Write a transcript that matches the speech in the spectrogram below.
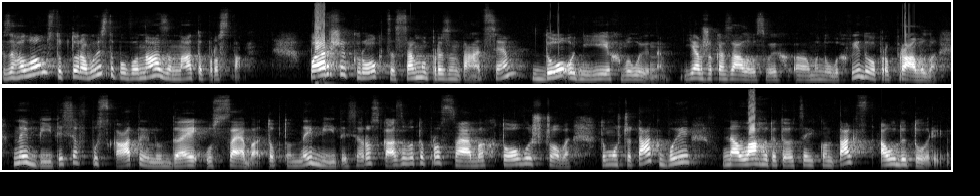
Загалом, структура виступу вона занадто проста. Перший крок це самопрезентація до однієї хвилини. Я вже казала у своїх е, минулих відео про правила: не бійтеся впускати людей у себе, тобто не бійтеся розказувати про себе, хто ви, що ви, тому що так ви налагодите оцей контакт з аудиторією.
